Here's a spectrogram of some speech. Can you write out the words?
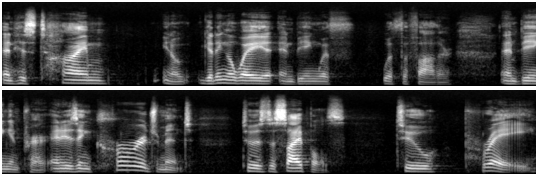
and his time, you know, getting away and being with, with the Father and being in prayer and his encouragement to his disciples to pray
